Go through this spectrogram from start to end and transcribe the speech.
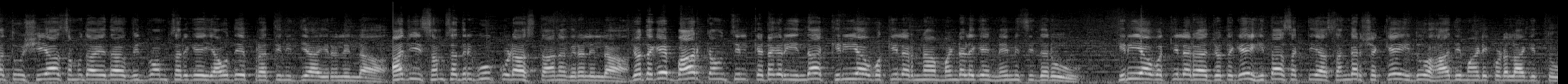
ಮತ್ತು ಶಿಯಾ ಸಮುದಾಯದ ವಿದ್ವಾಂಸರಿಗೆ ಯಾವುದೇ ಪ್ರಾತಿನಿಧ್ಯ ಇರಲಿಲ್ಲ. ಮಾಜಿ ಸಂಸದರಿಗೂ ಕೂಡ ಸ್ಥಾನವಿರಲಿಲ್ಲ. ಜೊತೆಗೆ ಬಾರ್ ಕೌನ್ಸಿಲ್ ಕೆಟಗರಿಯಿಂದ ಕಿರಿಯ ವಕೀಲರನ್ನ ಮಂಡಳಿಗೆ ನೇಮಿಸಿದರು ಹಿರಿಯ ವಕೀಲರ ಜೊತೆಗೆ ಹಿತಾಸಕ್ತಿಯ ಸಂಘರ್ಷಕ್ಕೆ ಇದು ಹಾದಿ ಮಾಡಿಕೊಡಲಾಗಿತ್ತು.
